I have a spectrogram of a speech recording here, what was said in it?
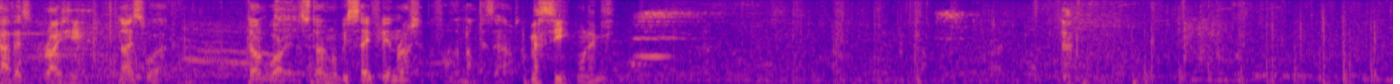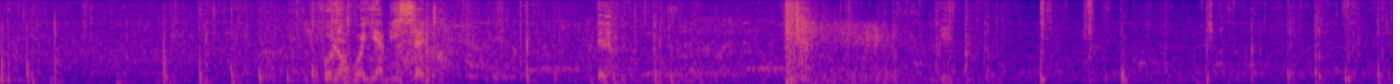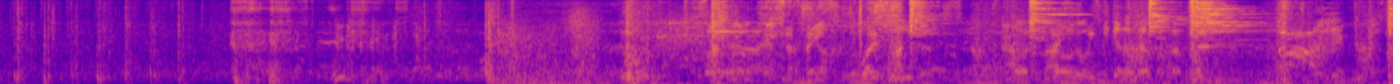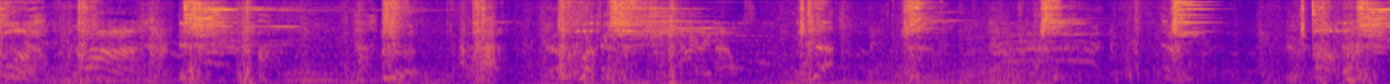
Have it? Right here. Nice work. Don't worry, the stone will be safely in Russia before the month is out. Merci, mon ami. Il faut l'envoyer à Bicêtre. What is my we kill another of them. Him out.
